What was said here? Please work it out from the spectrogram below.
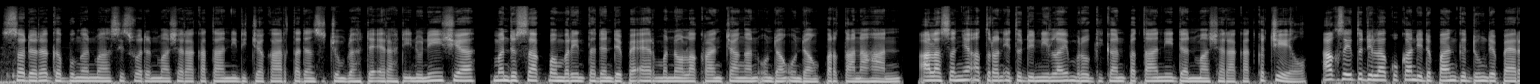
Saudara gabungan mahasiswa dan masyarakat tani di Jakarta dan sejumlah daerah di Indonesia mendesak pemerintah dan DPR menolak rancangan undang-undang pertanahan. Alasannya aturan itu dinilai merugikan petani dan masyarakat kecil. Aksi itu dilakukan di depan gedung DPR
